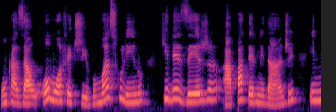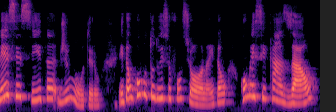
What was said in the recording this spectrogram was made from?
um casal homoafetivo masculino que deseja a paternidade e necessita de um útero. Então, como tudo isso funciona? Então, como esse casal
